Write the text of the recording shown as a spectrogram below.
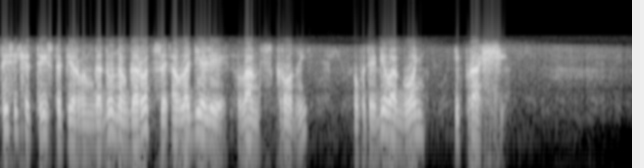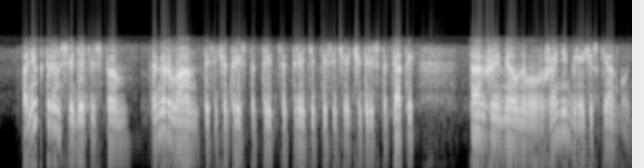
1301 году новгородцы овладели Ландскроной, употребив огонь и пращи. По некоторым свидетельствам, Тамерлан 1333-1405 также имел на вооружении греческий огонь.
